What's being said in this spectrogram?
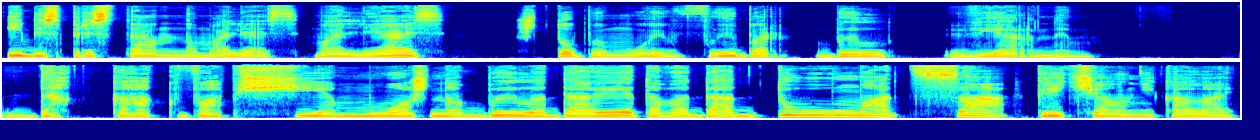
и беспрестанно молясь, молясь, чтобы мой выбор был верным. «Да как вообще можно было до этого додуматься?» — кричал Николай.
